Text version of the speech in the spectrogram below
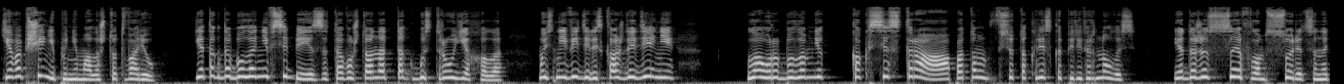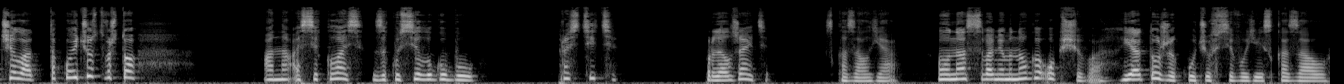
Я вообще не понимала, что творю. Я тогда была не в себе из-за того, что она так быстро уехала. Мы с ней виделись каждый день, и Лаура была мне как сестра, а потом все так резко перевернулось. Я даже с Эфлом ссориться начала. Такое чувство, что... Она осеклась, закусила губу. «Простите». «Продолжайте», — сказал я. «У нас с вами много общего. Я тоже кучу всего ей сказал,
